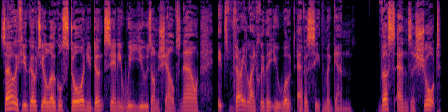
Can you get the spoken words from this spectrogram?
So, if you go to your local store and you don't see any Wii U's on shelves now, it's very likely that you won't ever see them again. Thus ends a short,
